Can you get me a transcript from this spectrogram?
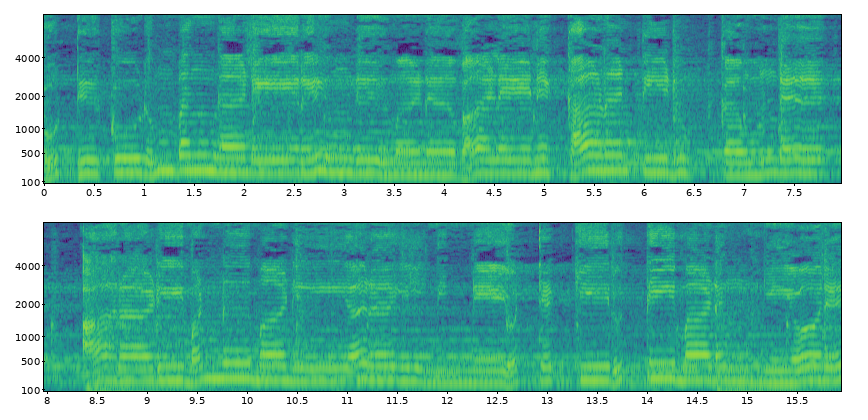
കൂട്ട് കുടുംബങ്ങളേറെയുണ്ട് മണവാളനെ കാണാൻ തിടുക്കമുണ്ട്. ആറാടി മണ്ണ് മണിയറയിൽ നിന്നെ ഒറ്റക്കിരുത്തി മടങ്ങിയോര്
